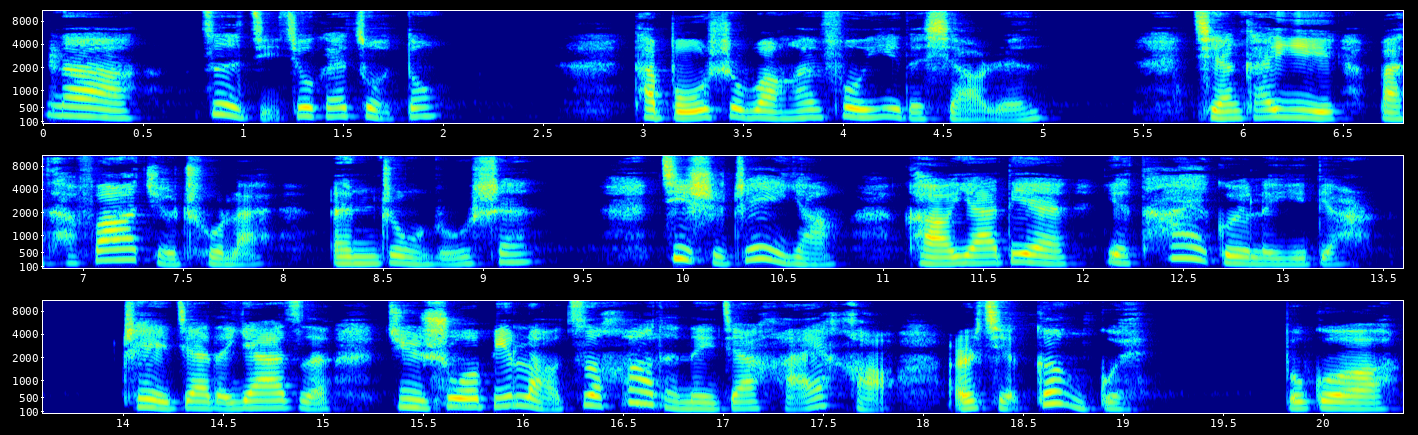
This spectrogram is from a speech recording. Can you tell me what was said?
那自己就该做东。他不是忘恩负义的小人。钱开义把他发掘出来，恩重如山。即使这样，烤鸭店也太贵了一点儿。这家的鸭子据说比老字号的那家还好，而且更贵。不过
